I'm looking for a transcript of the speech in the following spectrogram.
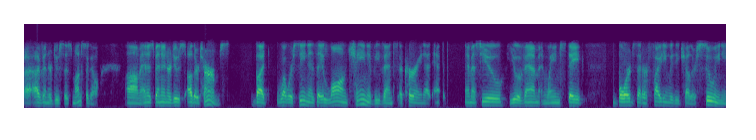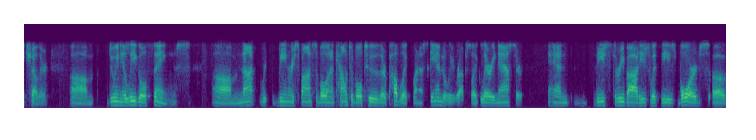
Uh, I've introduced this months ago, um, and it's been introduced other terms. But what we're seeing is a long chain of events occurring at MSU, U of M, and Wayne State boards that are fighting with each other, suing each other, um, doing illegal things, um, not re- being responsible and accountable to their public when a scandal erupts, like Larry Nassar. And these three bodies with these boards of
